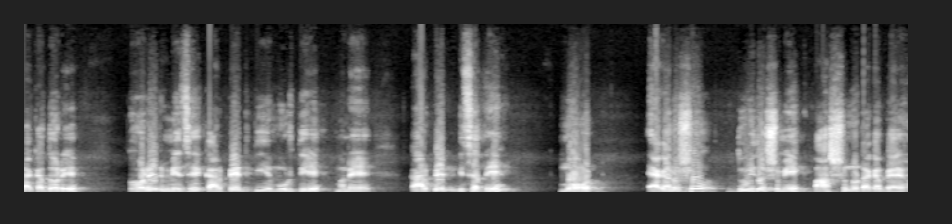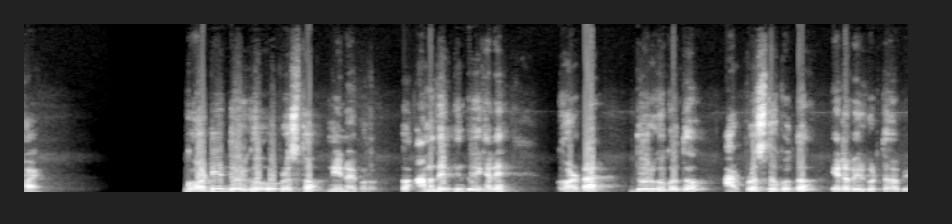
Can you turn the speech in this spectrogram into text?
টাকা দরে ঘরের মেঝে কার্পেট দিয়ে মুড়তে মানে কার্পেট বিছাতে মোট এগারোশো দুই দশমিক পাঁচ শূন্য টাকা ব্যয় হয়। ঘরটির দৈর্ঘ্য ও প্রস্থ নির্ণয় করো। তো আমাদের কিন্তু এখানে ঘরটার দৈর্ঘ্য কত আর প্রস্থ কত এটা বের করতে হবে।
